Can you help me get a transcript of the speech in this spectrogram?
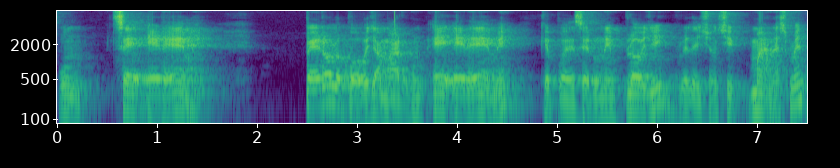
un CRM, pero lo puedo llamar un ERM, que puede ser un Employee Relationship Management,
